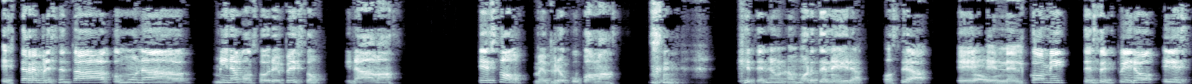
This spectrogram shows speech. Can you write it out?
esté representada como una mina con sobrepeso y nada más. Eso me preocupa más que tener una muerte negra. O sea, eh, Ah, en el cómic Desespero es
